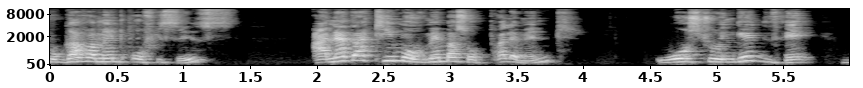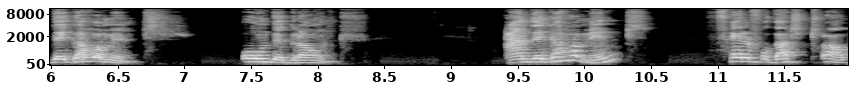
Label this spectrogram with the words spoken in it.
to government offices. Another team of members of parliament was to engage the, the government on the ground. And the government fell for that trap,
